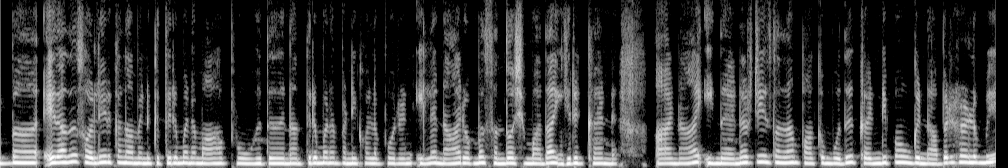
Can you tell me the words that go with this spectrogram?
இப்போ ஏதாவது சொல்லியிருக்கலாம், எனக்கு திருமணம் ஆகப் போகுது, நான் திருமணம் பண்ணிக்கொள்ள போகிறேன் இல்லை நான் ரொம்ப சந்தோஷமாக தான் இருக்கேன்னு. ஆனால் இந்த எனர்ஜிஸ் எல்லாம் பார்க்கும்போது, கண்டிப்பாக உங்கள் நபர்களுமே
